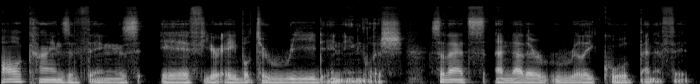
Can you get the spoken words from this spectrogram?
all kinds of things if you're able to read in English. So that's another really cool benefit.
